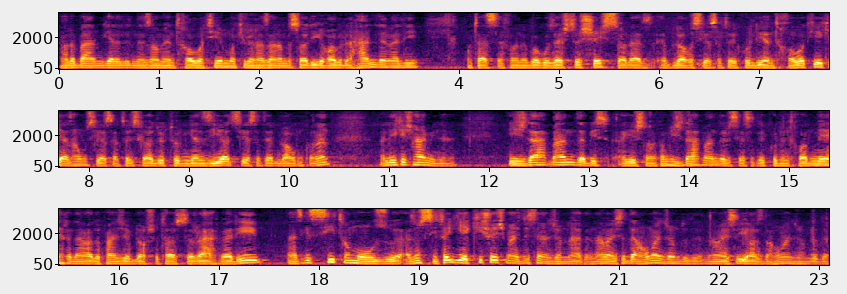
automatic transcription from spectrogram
حالا برمیگرده نظام انتخاباتی ما که به نظرم به سادگی قابل حله ولی متاسفانه با گذشت 6 سال از ابلاغ سیاست های کلی انتخابات یکی از همون سیاست هایی که دکتر میگن زیاد سیاست ابلاغ می‌کنن ولی یکیش همینه. 18 بند 20 اگه اشتباه نکنم 18 بند در سیاست کل انتخابات مهر 95 ابلاغ شد توسط رهبری. نزدیک 30 تا موضوع. از اون 30 تا یکیش هیچ مجلسی انجام نده. نه مجلس دهم انجام داده نه مجلس 11 هم انجام داده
